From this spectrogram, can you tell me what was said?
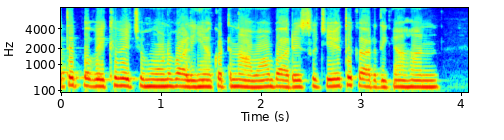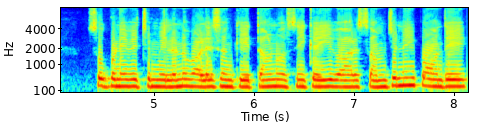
ਅਤੇ ਭਵਿੱਖ ਵਿੱਚ ਹੋਣ ਵਾਲੀਆਂ ਘਟਨਾਵਾਂ ਬਾਰੇ ਸੁਚੇਤ ਕਰਦੀਆਂ ਹਨ। ਸੁਪਨੇ ਵਿੱਚ ਮਿਲਣ ਵਾਲੇ ਸੰਕੇਤਾਂ ਨੂੰ ਅਸੀਂ ਕਈ ਵਾਰ ਸਮਝ ਨਹੀਂ ਪਾਉਂਦੇ,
